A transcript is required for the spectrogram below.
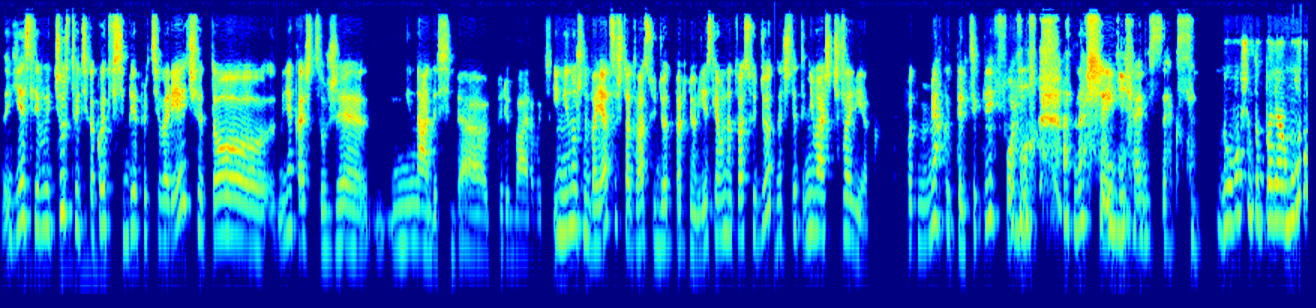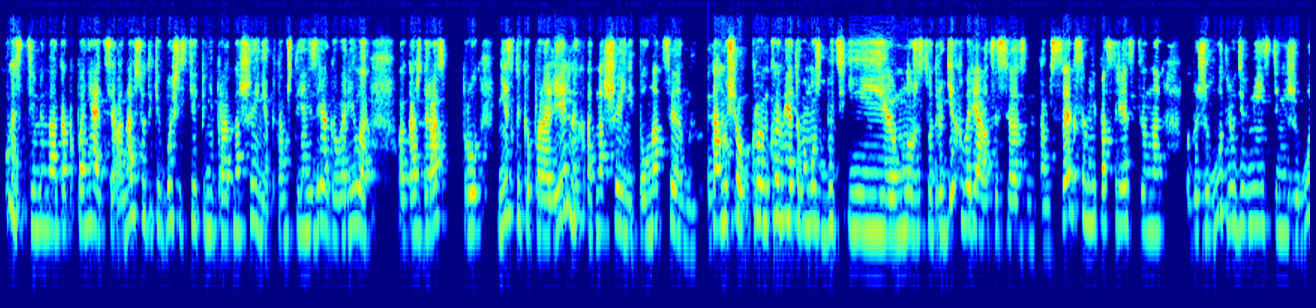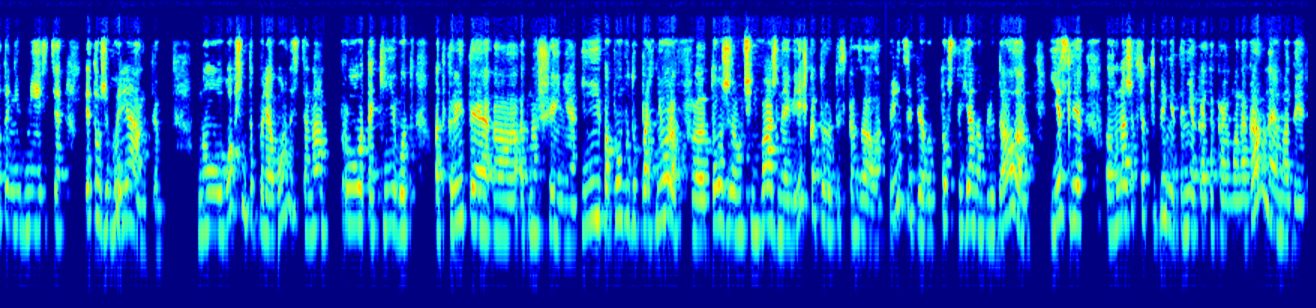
Если вы чувствуете какое-то в себе противоречие, то, мне кажется, уже не надо себя перебарывать. И не нужно бояться, что от вас уйдет партнер. Если он от вас уйдет, значит, это не ваш человек. Вот мягко перетекли в форму отношений, а не секса. Ну, в общем-то, полиаморность именно как понятие, она все-таки в большей степени про отношения, потому что я не зря говорила а, каждый раз про несколько параллельных отношений, полноценных. Там еще, кроме, кроме этого, может быть и множество других вариаций, связанных там с сексом непосредственно, живут люди вместе, не живут они вместе. Это уже варианты. Но, в общем-то, полиаморность, она про такие вот открытые э, отношения. И по поводу партнеров э, тоже очень важная вещь, которую ты сказала. В принципе, вот то, что я наблюдала, если э, у нас же все-таки принята некая такая моногамная модель,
